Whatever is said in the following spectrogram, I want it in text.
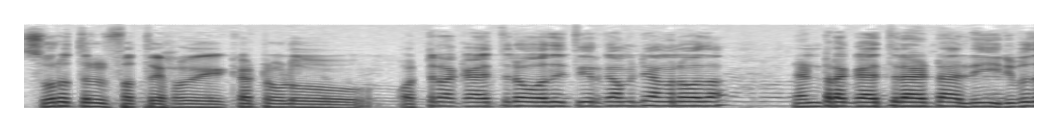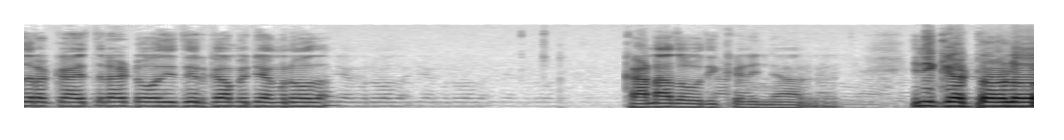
സൂറത്തുൽ ഫത്തേഹ് കേട്ടോളൂ. ഒറ്റ റക്കായത്തിൽ ഓതി തീർക്കാൻ പറ്റി അങ്ങനെ ഓതാ. രണ്ട് റക്കായത്തിലായിട്ട് അല്ലെങ്കിൽ ഇരുപതരക്കായത്തിലായിട്ട് ഓതി തീർക്കാൻ പറ്റി അങ്ങനെ ഓതാ. കാണാതെ ഓതി കഴിഞ്ഞാൽ ഇനി കേട്ടോളൂ.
